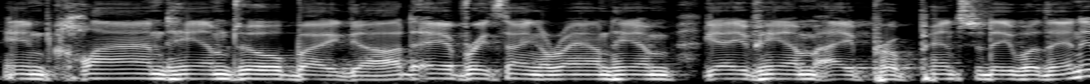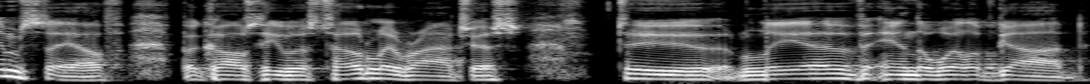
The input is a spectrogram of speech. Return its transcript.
inclined him to obey God. Everything around him gave him a propensity within himself because he was totally righteous to live in the will of God.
